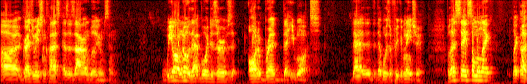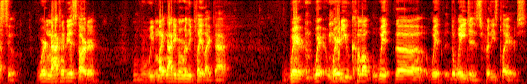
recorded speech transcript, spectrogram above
uh, graduation class as a Zion Williamson. We all know that boy deserves all the bread that he wants. That that boy's a freak of nature. But let's say someone like like us two, we're not going to be a starter. We might not even really play like that. Where where where do you come up with the with the wages for these players?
